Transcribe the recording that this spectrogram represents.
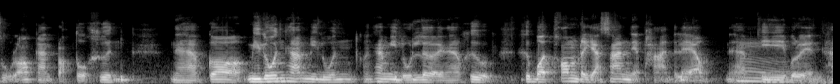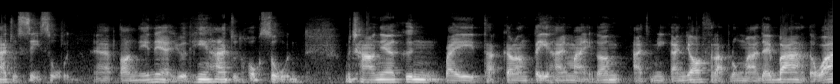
สู่รอบการปรับตัวขึ้นนะครับ ก็มีลุ้นครับมีลุ้นค่อนข้างมีลุ้นเลยนะครับ คือคือบอททอมระยะสั้นเนี่ยผ่านไปแล้วนะครับอืมที่บริเวณ 5.40 นะครับ ตอนนี้เนี่ยอยู่ที่ 5.60 เมื่อเช้าเนี่ยขึ้นไปกำลังตีไฮใหม่ ก็อาจจะมีการย่อสลับลงมาได้บ้าง แต่ว่า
